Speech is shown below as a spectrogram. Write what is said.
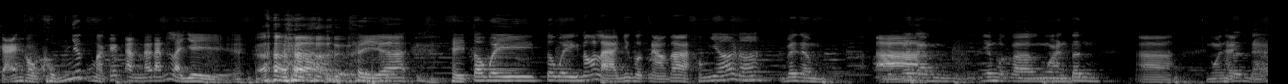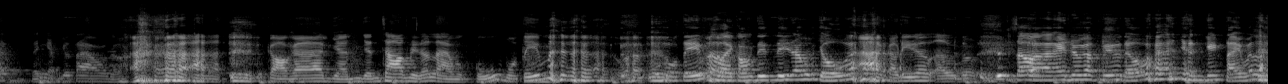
kẻ thù khủng nhất mà các anh đã đánh là gì. Thì ờ, thì Toby Toby nói là nhân vật nào ta? Không nhớ nữa. Venom. À, Venom nhân vật ờ, ngoài hành tinh. À ngoài hành Thế- tinh đã đã nhập vô tao rồi. Còn uh, nhịn nhịn Tom thì nó là một củ màu tím. Một tiếng rồi. Còn đi, đi ra vũ trụ á. À, còn đi ra ừ, sao mà Andrew Garfield đủ nhìn ghen tị quá lên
